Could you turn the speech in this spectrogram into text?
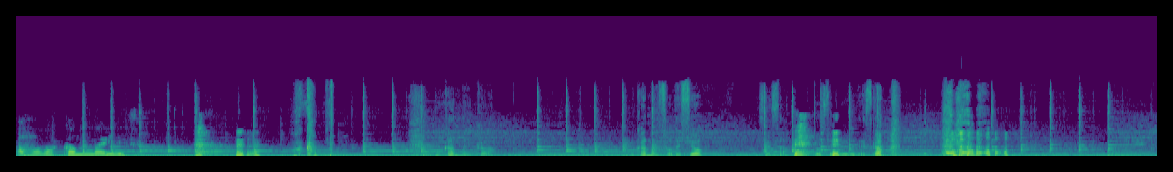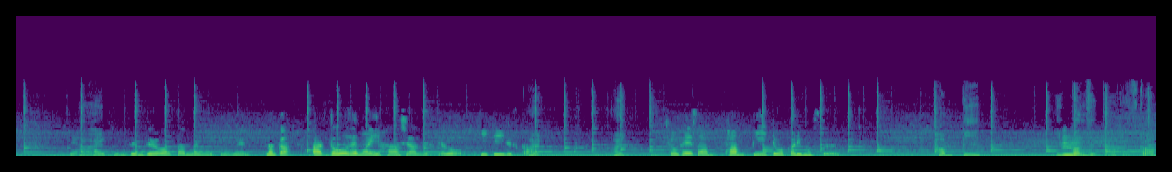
ああ、わかんないです。わかんない。わかんないか。わかんないそうですよ。シュウさん、どうしてくれるんですか？いや、はい最近全然わかんないんですよね。なんか、あ、どうでもいい話なんですけど、聞いていいですか？はい。はい。翔平さん、パンピーってわかります？パンピー？一般人ってことですか、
